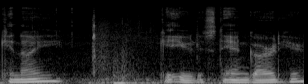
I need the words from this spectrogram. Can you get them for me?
can I get you to stand guard here?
